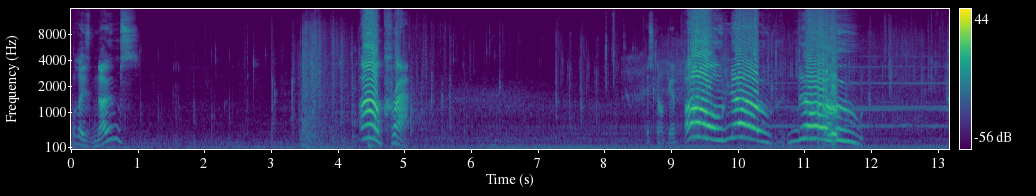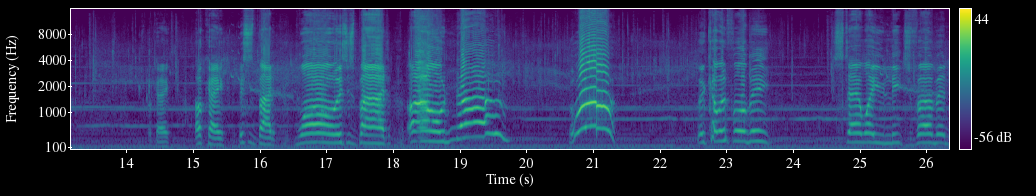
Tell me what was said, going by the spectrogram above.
What, those gnomes? Oh, crap! This can't be good. Oh, no! No! Okay. Okay. This is bad. Whoa, this is bad. Oh, no! Whoa! They're coming for me. Stay away, you leech vermin.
